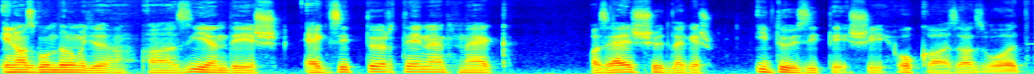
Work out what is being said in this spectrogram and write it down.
én azt gondolom, hogy az IND-s exit történetnek az elsődleges időzítési oka az az volt,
